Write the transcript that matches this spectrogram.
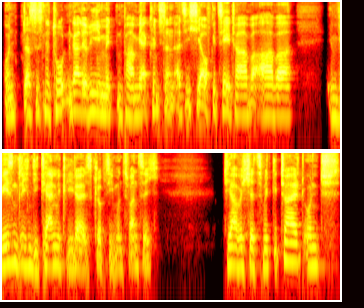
Und das ist eine Totengalerie mit ein paar mehr Künstlern, als ich sie aufgezählt habe, aber im Wesentlichen die Kernmitglieder des Club 27. Die habe ich jetzt mitgeteilt und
